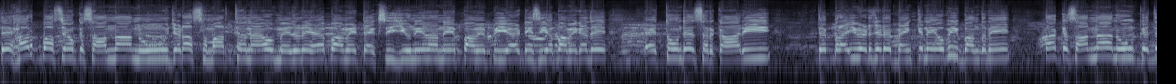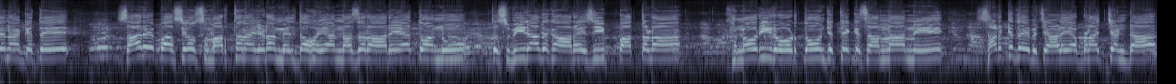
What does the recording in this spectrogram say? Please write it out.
ਤੇ ਹਰ ਪਾਸਿਓਂ ਕਿਸਾਨਾਂ ਨੂੰ ਜਿਹੜਾ ਸਮਰਥਨ ਹੈ ਉਹ ਮਿਲ ਰਿਹਾ ਭਾਵੇਂ ਟੈਕਸੀ ਯੂਨੀਅਨਾਂ ਨੇ, ਭਾਵੇਂ ਪੀਆਰਟੀਸੀ ਆ, ਭਾਵੇਂ ਕਹਿੰਦੇ ਇੱਥੋਂ ਦੇ ਸਰਕਾਰੀ ਤੇ ਪ੍ਰਾਈਵੇਟ ਜਿਹੜੇ ਬੈਂਕ ਨੇ ਉਹ ਵੀ ਬੰਦ ਨੇ, ਤਾਂ ਕਿਸਾਨਾਂ ਨੂੰ ਕਿਤੇ ਨਾ ਕਿਤੇ ਸਾਰੇ ਪਾਸਿਓਂ ਸਮਰਥਨ ਹੈ ਜਿਹੜਾ ਮਿਲਦਾ ਹੋਇਆ ਨਜ਼ਰ ਆ ਰਿਹਾ ਤੁਹਾਨੂੰ ਤਸਵੀਰਾਂ ਦਿਖਾ ਰਹੇ ਸੀ ਪਾਤੜਾਂ ਖਨੌਰੀ ਰੋਡ ਤੋਂ, ਜਿੱਥੇ ਕਿਸਾਨਾਂ ਨੇ ਸੜਕ ਦੇ ਵਿਚਾਲੇ ਆਪਣਾ ਝੰਡਾ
